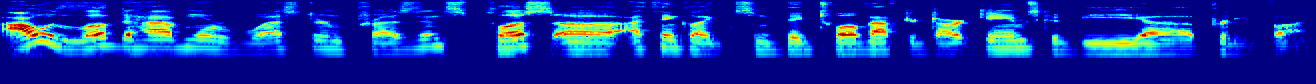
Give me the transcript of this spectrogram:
I would love to have more Western presence. Plus, uh, I think like some Big Twelve after dark games could be uh, pretty fun.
